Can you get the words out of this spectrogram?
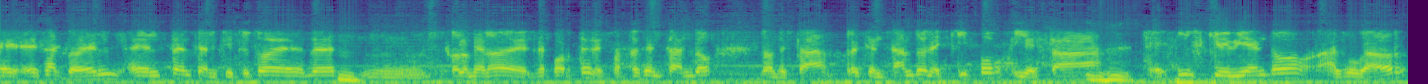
Eh, exacto, él, él frente al Instituto de- de- mm, Colombiano del Deporte le está presentando, donde está presentando el equipo y está eh, inscribiendo al jugador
